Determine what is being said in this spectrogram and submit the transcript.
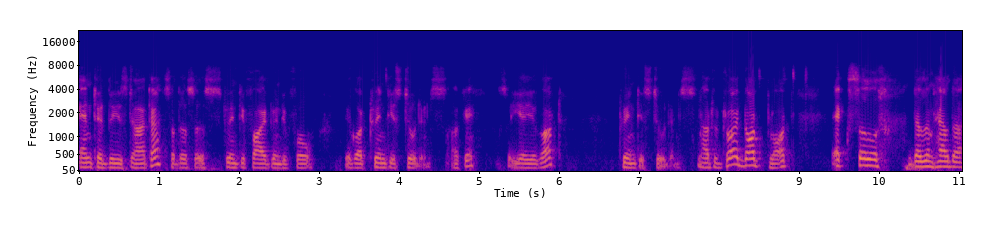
entered these data. So this is 25, 24, you got 20 students okay so here you got 20 students now to draw a dot plot excel doesn't have the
